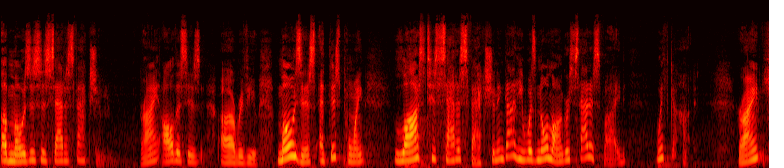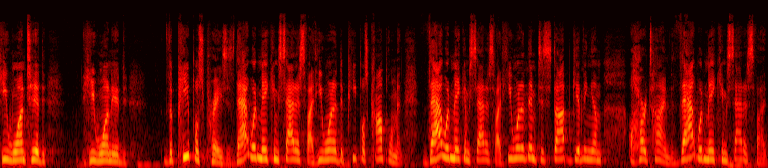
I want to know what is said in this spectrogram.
of Moses' satisfaction, right? All this is a review. Moses, at this point, lost his satisfaction in God. He was no longer satisfied with God, right? He wanted, he wanted the people's praises. That would make him satisfied. He wanted the people's compliment. That would make him satisfied. He wanted them to stop giving him a hard time. That would make him satisfied.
